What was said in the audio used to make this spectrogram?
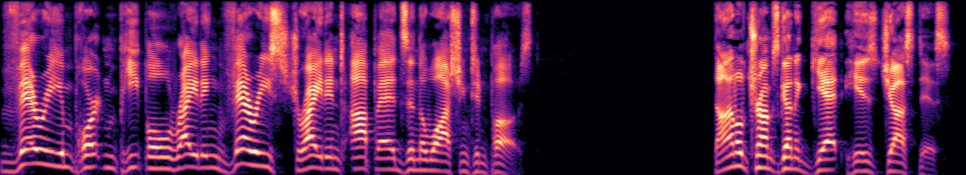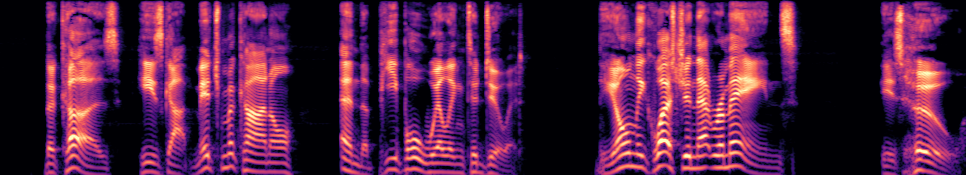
very important people writing very strident op eds in the Washington Post. Donald Trump's going to get his justice because he's got Mitch McConnell and the people willing to do it. The only question that remains is who?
